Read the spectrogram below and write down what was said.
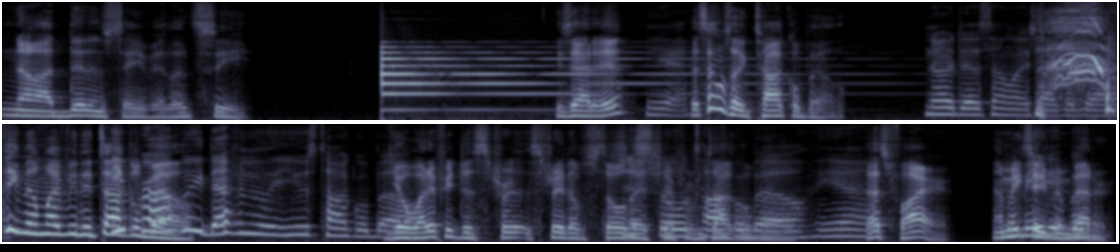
No, I didn't save it. Let's see. Is that it? Yeah. That sounds like Taco Bell. No, it does sound like Taco Bell. I think that might be the Taco he Taco probably Bell. definitely used Taco Bell. Yo, what if he just straight, straight up stole Just that shit from Taco, Bell? Yeah. That's fire. That But makes it even but better.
